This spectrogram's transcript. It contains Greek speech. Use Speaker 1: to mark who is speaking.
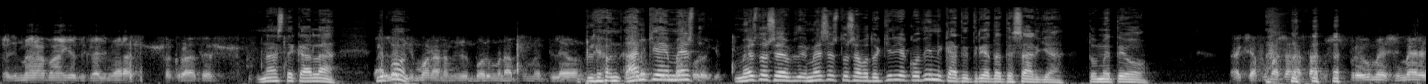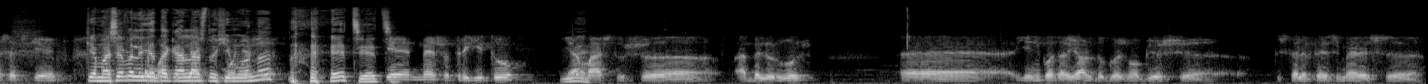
Speaker 1: Καλημέρα Παναγιώτη, καλημέρα στους ακροατές.
Speaker 2: Να είστε καλά.
Speaker 1: Καλό λοιπόν, χειμώνα νομίζω μπορούμε να πούμε πλέον.
Speaker 2: Πλέον, αν και μέσα, μέσα, στο, μέσα στο Σαββατοκύριακο δίνει κάτι 34 το μετεό.
Speaker 1: Εντάξει, αφού μας αναστάτωσε τις προηγούμενες ημέρες έτσι και...
Speaker 2: Και μας έβαλε για τα καλά στο χειμώνα. έτσι, έτσι.
Speaker 1: Και μέσω τριγητού για ναι. μας τους uh, αμπελουργούς. Ε, γενικότερα για όλο τον κόσμο ο οποίος uh, τις τελευταίες ημέρες uh,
